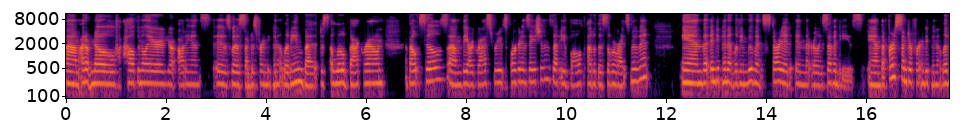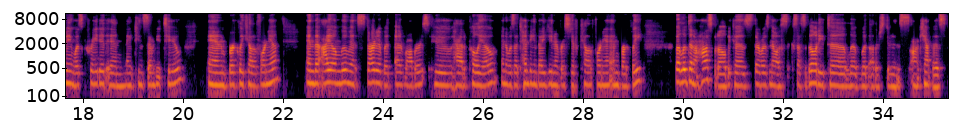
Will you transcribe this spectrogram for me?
Um, I don't know how familiar your audience is with Centers for Independent Living, but just a little background about CILs. Um, they are grassroots organizations that evolved out of the civil rights movement. And the independent living movement started in the early 70s. And the first Center for Independent Living was created in 1972 in Berkeley, California. And the IL movement started with Ed Roberts, who had polio and was attending the University of California in Berkeley but lived in a hospital because there was no accessibility to live with other students on campus.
